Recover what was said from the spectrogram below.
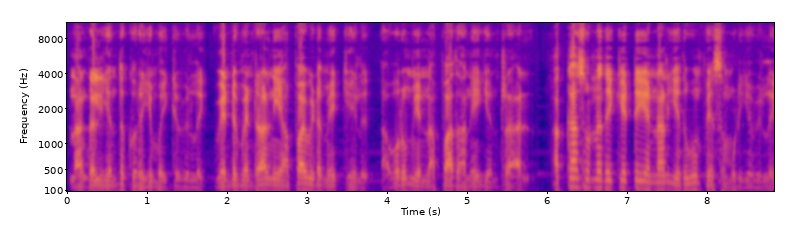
நாங்கள் எந்த குறையும் வைக்கவில்லை. வேண்டுமென்றால் நீ அப்பாவிடமே கேளு. அவரும் என் அப்பாதானே என்றாள். அக்கா சொன்னதை கேட்டு என்னால் எதுவும் பேச முடியவில்லை.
